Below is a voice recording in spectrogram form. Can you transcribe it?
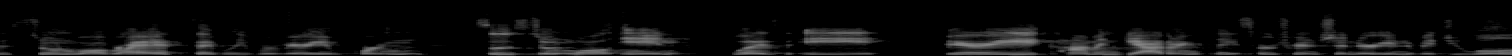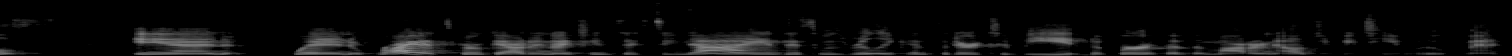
the Stonewall riots, I believe, were very important. So the Stonewall Inn was a very common gathering place for transgender individuals. And when riots broke out in 1969, this was really considered to be the birth of the modern LGBT movement.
